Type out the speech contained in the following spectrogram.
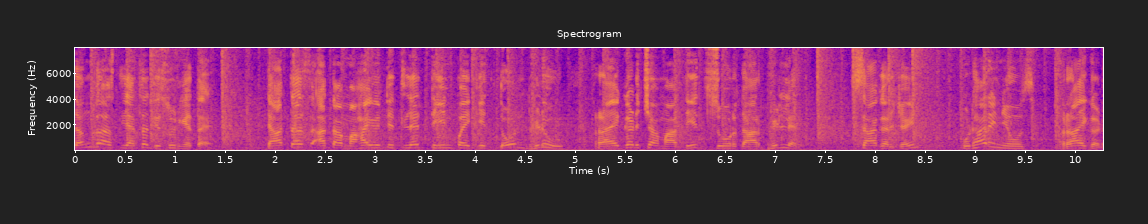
दंग असल्याचं दिसून येत आहे. त्यातच आता महायुतीतले तीन पैकी दोन भिडू रायगडच्या मातीत जोरदार भिडलेत. सागर जैन पुढारी न्यूज रायगड.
